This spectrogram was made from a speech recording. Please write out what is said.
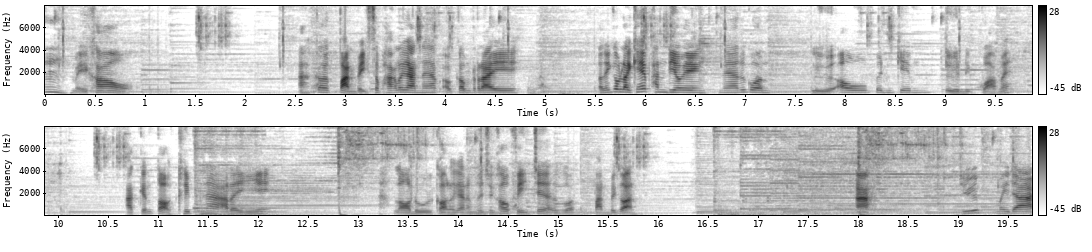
อืมไม่เข้า อะก็ปั่นไปอีกสักพักแล้วกันนะครับ เอากำไร ตอนนี้กำไรแค่พันเดียวเองนะทุกคนหรือเอาเป็นเกมอื่นดีกว่าไหมอัดกันต่อคลิปหน้าอะไรอย่างนี้ รอดูก่อนแล้วกันเผื่อจะเข้าฟีเจอร์ทุกคนปั่นไปก่อน อะจึ๊บไม่ได้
